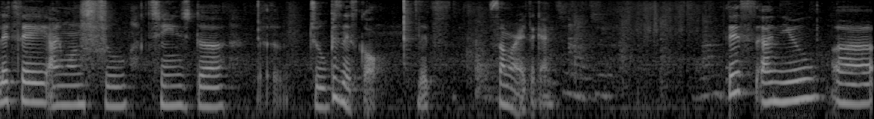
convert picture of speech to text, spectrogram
Let's say I want to change the uh, to business call. Let's summarize again this a new uh,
